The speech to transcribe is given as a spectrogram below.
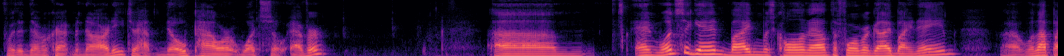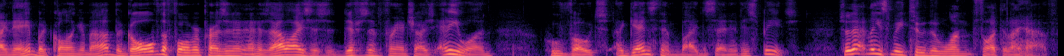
for the Democrat minority, to have no power whatsoever? Um, and once again, Biden was calling out the former guy by name. Uh, well, not by name, but calling him out. The goal of the former president and his allies is to disenfranchise anyone who votes against him, Biden said in his speech. So that leads me to the one thought that I have.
